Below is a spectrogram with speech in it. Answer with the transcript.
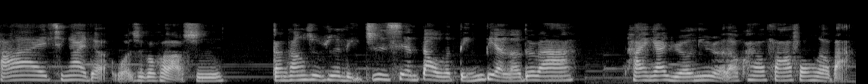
嗨，亲爱的，我是 Coco 老师。刚刚是不是理智线到了顶点了，对吧？他应该惹你惹到快要发疯了吧？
